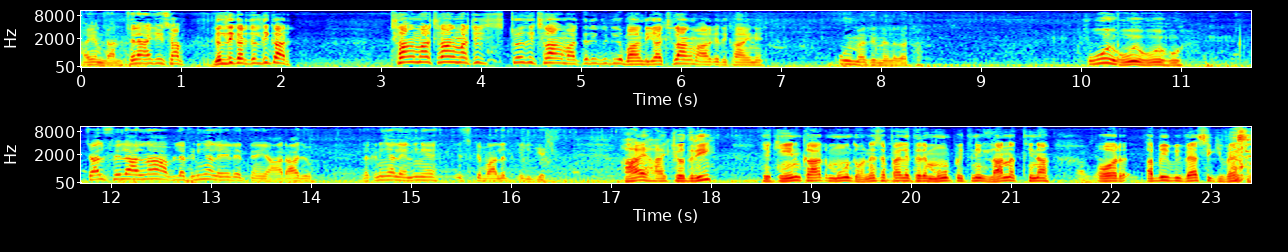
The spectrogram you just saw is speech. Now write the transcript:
I am done. चले आए जी साहब, जल्दी कर जल्दी कर। छलांग मार छलांग मार चौधरी छलांग मार, तेरी वीडियो बाँध दिया छलांग मार के दिखा इन्हें ओए मैं गिरने लगा था। ओए होए होए होए चल, फ़िलहाल ना, अब लकड़ियाँ ले लेते हैं यार आज लकड़ियाँ लेनी है इसके वालिद के लिए। हाय हाय, चौधरी। यकीन कर, मुँह धोने से पहले तेरे मुँह पे इतनी लानत थी ना, और अभी भी वैसी की वैसी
